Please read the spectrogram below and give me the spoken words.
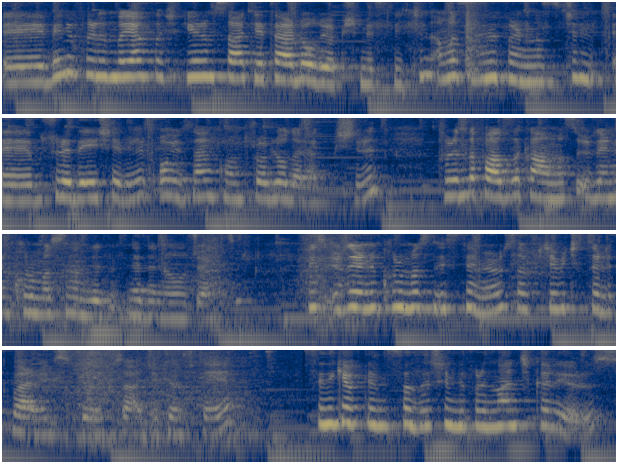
Ee, benim fırınımda yaklaşık yarım saat yeterli oluyor pişmesi için. Ama sizin fırınınız için e, bu süre değişebilir. O yüzden kontrollü olarak pişirin. Fırında fazla kalması üzerinin kurumasına neden- olacaktır. Biz üzerinin kurumasını istemiyoruz. Hafifçe bir çıtırlık vermek istiyoruz sadece köfteye. Sini köftemiz hazır. Şimdi fırından çıkarıyoruz.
